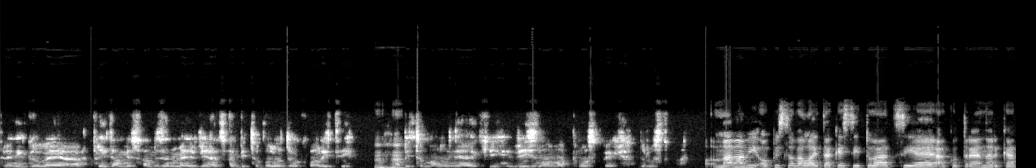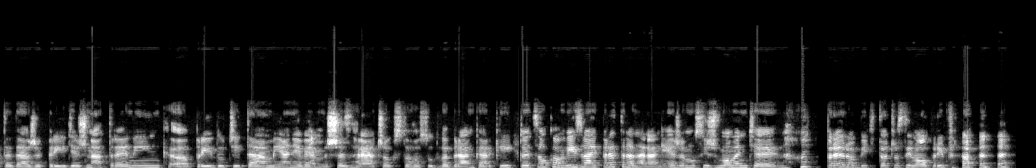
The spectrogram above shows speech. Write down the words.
tréningové a pridáme samozrejme viac, aby to bolo do kvality, uh-huh. aby to malo nejaký význam a prospech družstva. Mama mi opisovala aj také situácie ako trénerka, teda, že prídeš na tréning, e, prídu ti tam, ja neviem, 6 hráčok, z toho sú dve brankárky. To je celkom výzva aj pre trénera, nie? Že musíš v momente prerobiť to, čo si mal pripravené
